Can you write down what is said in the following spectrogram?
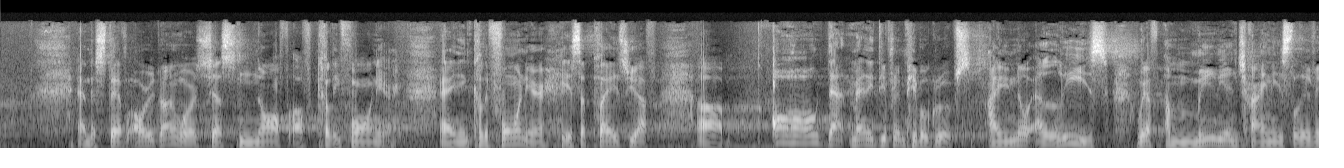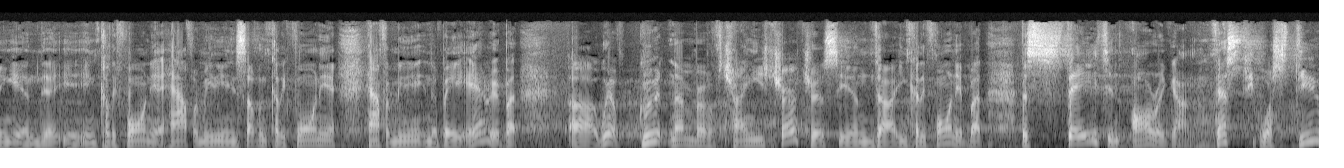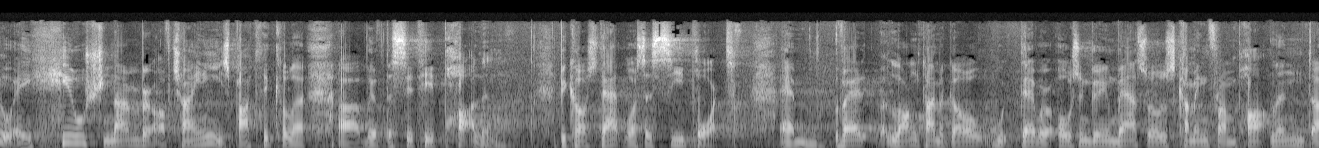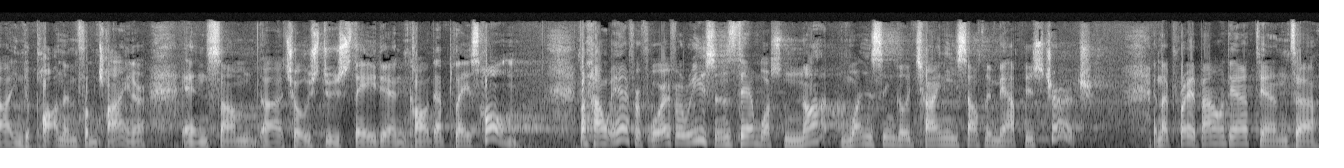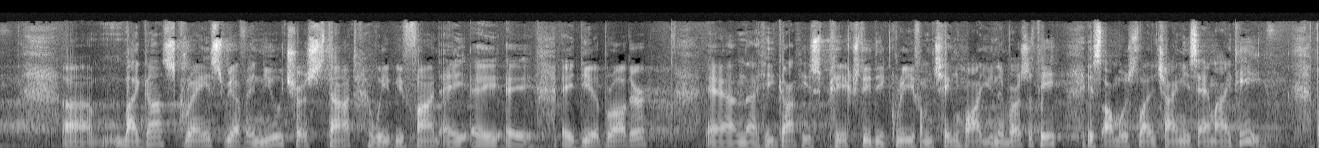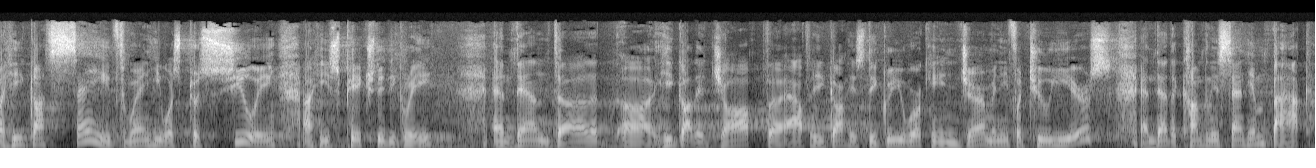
And the state of Oregon was just north of California. And in California, it's a place you have uh, all that many different people groups. I know at least we have a million Chinese living in, the, in California, half a million in Southern California, half a million in the Bay Area. But uh, we have a good number of Chinese churches in, uh, in California, but the states in Oregon, there was still a huge number of Chinese, particularly uh, with the city Portland because that was a seaport. And very long time ago, there were ocean-going vessels coming from Portland uh, into Portland from China, and some uh, chose to stay there and call that place home. But however, for whatever reasons, there was not one single Chinese Southern Baptist church. And I pray about that, and uh, uh, by God's grace, we have a new church start. We, we find a, a, a, a dear brother and uh, he got his PhD degree from Tsinghua University. It's almost like Chinese MIT. But he got saved when he was pursuing uh, his PhD degree, and then uh, uh, he got a job uh, after he got his degree working in Germany for two years, and then the company sent him back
